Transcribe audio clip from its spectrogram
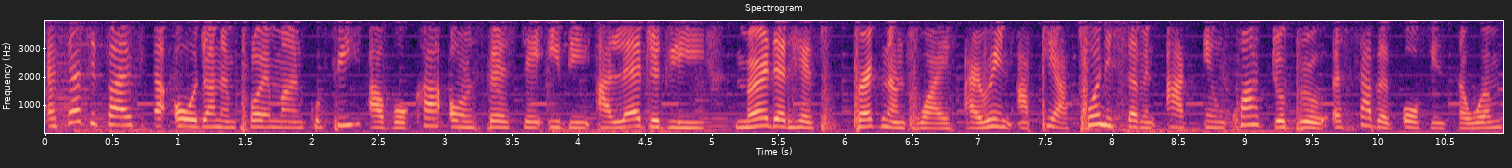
A 35-year-old unemployed man, Kofi Avoka, on Thursday evening allegedly murdered his pregnant wife, Irene Apia, 27, at Inkwa Dobro, a suburb of Nsawam,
